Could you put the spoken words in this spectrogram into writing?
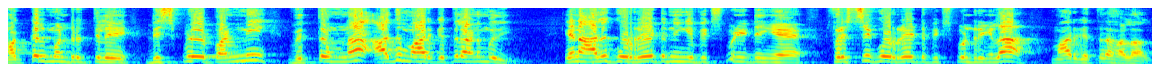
மக்கள் மன்றத்திலே டிஸ்பிளே பண்ணி விற்றோம்னா அது மார்க்கத்தில் அனுமதி. ஏன்னா அதுக்கு ஒரு ரேட்டு நீங்கள் ஃபிக்ஸ் பண்ணிட்டீங்க. ஃப்ரெஷ்ஷுக்கு ஒரு ரேட்டு ஃபிக்ஸ் பண்ணுறீங்களா மார்க்கத்தில் ஹலால்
